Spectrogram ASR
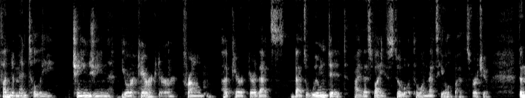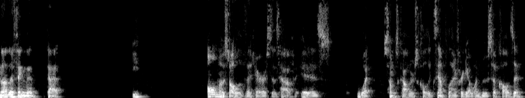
fundamentally changing your character from a character that's that's wounded by this vice to, the one that's healed by this virtue. Then the other thing that that e- almost all of the terraces have is what some scholars call exempla. I forget what Musa calls it,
